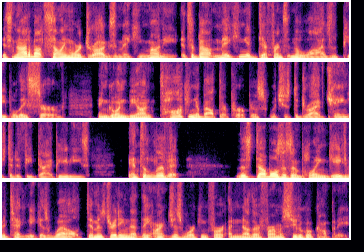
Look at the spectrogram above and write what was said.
It's not about selling more drugs and making money. It's about making a difference in the lives of the people they serve and going beyond talking about their purpose, which is to drive change to defeat diabetes, and to live it. This doubles as an employee engagement technique as well, demonstrating that they aren't just working for another pharmaceutical company,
